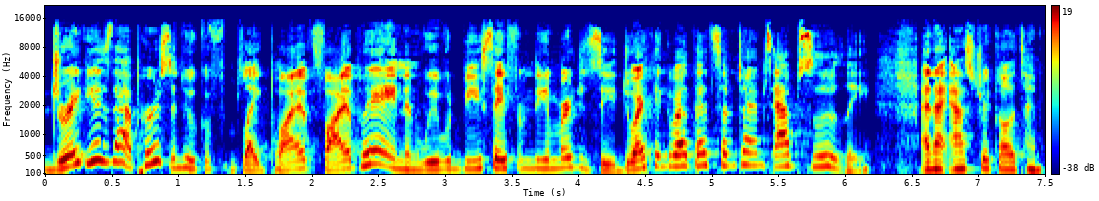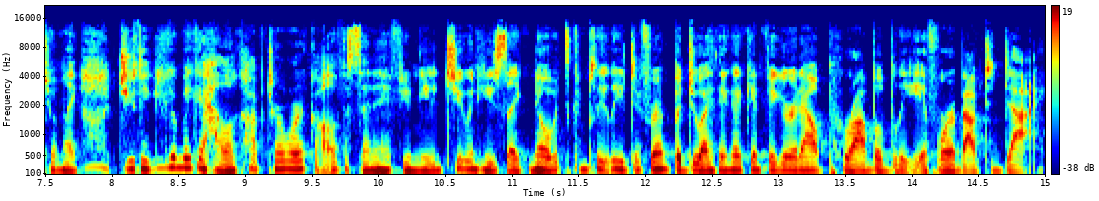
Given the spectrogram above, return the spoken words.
Drake is that person who could like fly, fly a plane, and we would be safe from the emergency. Do I think about that sometimes? Absolutely. And I ask Drake all the time too. I'm like, do you think you can make a helicopter work all of a sudden if you needed to? And he's like, no, it's completely different. But do I think I can figure it out? Probably. If we're about to die.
